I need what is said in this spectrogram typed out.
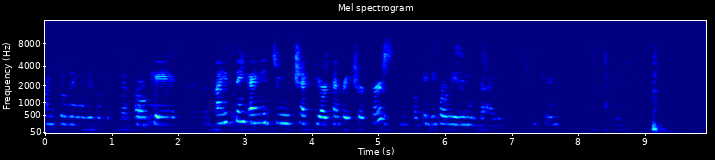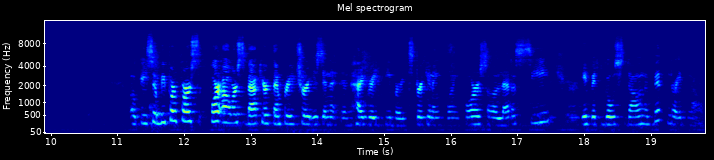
I'm feeling a little bit better. Okay. I think I need to check your temperature first. Okay, before we remove the eye. Okay. Okay, so before first four hours back, your temperature is in, a, in high grade fever. It's 39.4. So let us see if it goes down a bit right now.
